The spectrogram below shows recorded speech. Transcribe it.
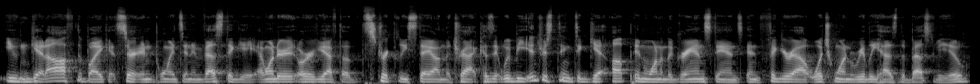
you can get off the bike at certain points and investigate. I wonder, or if you have to strictly stay on the track, because it would be interesting to get up in one of the grandstands and figure out which one really has the best view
